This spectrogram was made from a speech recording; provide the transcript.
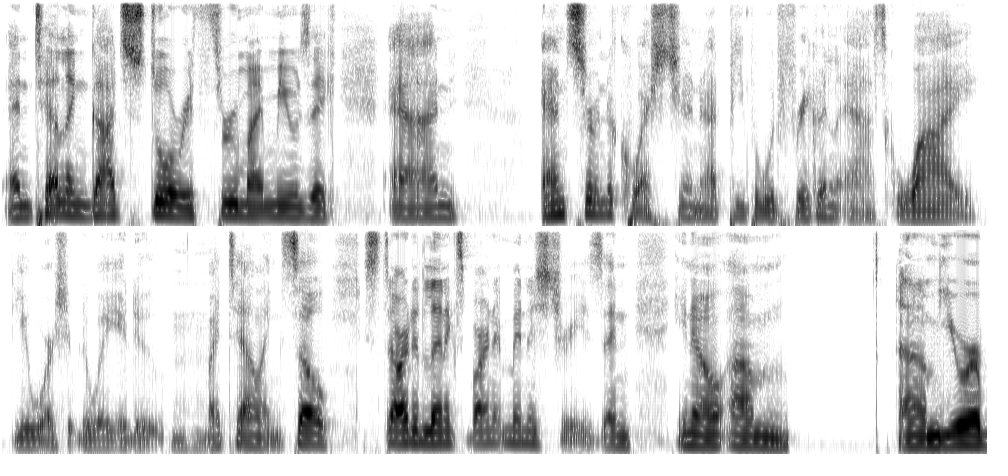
and telling God's story through my music, and answering the question that people would frequently ask why do you worship the way you do by telling so started lennox barnett ministries and you know um um, you were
